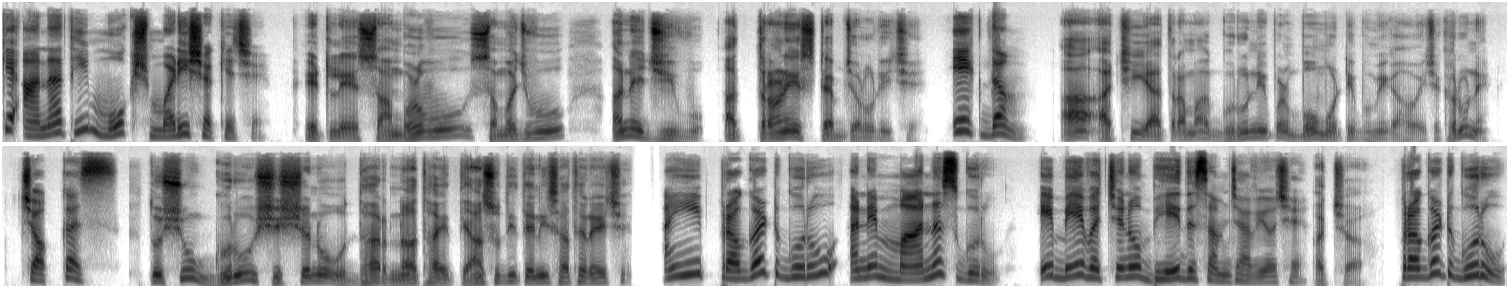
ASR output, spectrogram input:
કે આનાથી મોક્ષ મળી શકે છે. એટલે સાંભળવું સમજવું અને જીવવું આ ત્રણેય સ્ટેપ જરૂરી છે. એકદમ. આ આછી યાત્રામાં ગુરુની પણ બહુ મોટી ભૂમિકા હોય છે ખરું ને? ચોક્કસ. તો શું ગુરુ શિષ્યનો ઉદ્ધાર ન થાય ત્યાં સુધી તેની સાથે રહે છે? અહીં પ્રગટ ગુરુ અને માનસ ગુરુ એ બે વચ્ચેનો ભેદ સમજાવ્યો છે. અચ્છા. પ્રગટ ગુરુ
